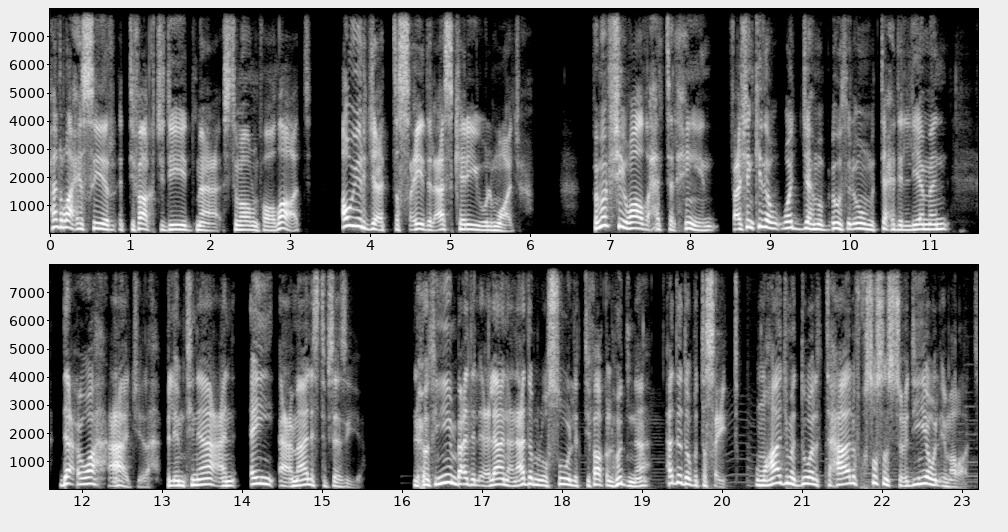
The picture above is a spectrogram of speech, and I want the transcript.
هل راح يصير اتفاق جديد مع استمرار المفاوضات أو يرجع التصعيد العسكري والمواجهة؟ فما في شيء واضح حتى الحين فعشان كذا وجه مبعوث الأمم المتحدة لليمن دعوة عاجلة بالامتناع عن أي أعمال استفزازية. الحوثيين بعد الإعلان عن عدم الوصول لاتفاق الهدنة هددوا بالتصعيد ومهاجمة دول التحالف خصوصا السعودية والإمارات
